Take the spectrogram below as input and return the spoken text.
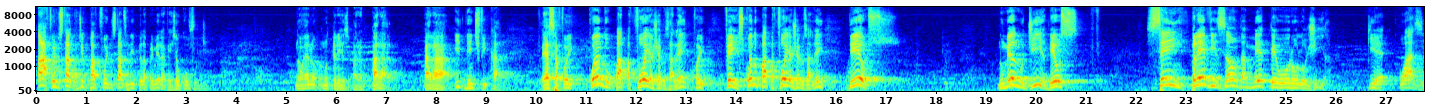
Ah, foi nos Estados Unidos. Digo, papo, foi nos Estados Unidos pela primeira vez. Eu confundi. Não é no, no 13, para, para, para identificar. Essa foi. Quando o Papa foi a Jerusalém, foi, fez Quando o Papa foi a Jerusalém, Deus, no mesmo dia, Deus, sem previsão da meteorologia, que é quase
